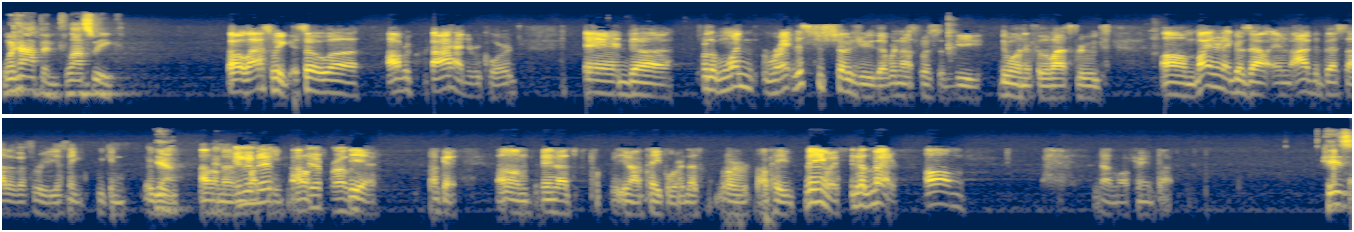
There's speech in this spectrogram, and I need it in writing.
what happened last week? Oh, last week. So uh, I rec- I had to record, and uh, for the one rant, this just shows you that we're not supposed to be doing it for the last three weeks. Um, my internet goes out, and I have the best out of the three. I think we can agree. Yeah. I don't know. Internet? I don't, Yeah, probably. Yeah. Okay. Um, and that's you know I pay for it. That's or I pay. But anyways, it doesn't matter. Um, not lost train of thought. His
